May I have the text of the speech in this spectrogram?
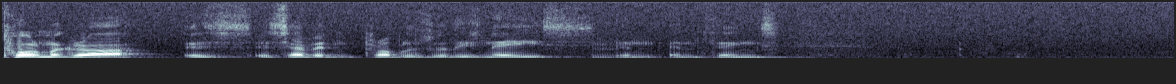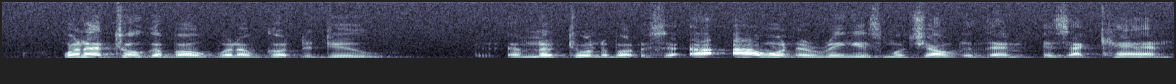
Paul McGrath is, is having problems with his knees and, and things. When I talk about what I've got to do, I'm not talking about this. I, I want to wring as much out of them as I can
